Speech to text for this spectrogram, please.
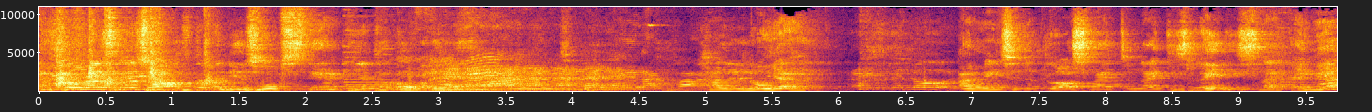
Die vrouwen is net zo altijd op een manier zo sterk hier. Amen. Hallelujah. I mentioned it last night. Tonight is ladies' night. Amen.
